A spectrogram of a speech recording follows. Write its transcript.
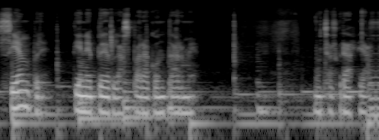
Siempre tiene perlas para contarme. Muchas gracias.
